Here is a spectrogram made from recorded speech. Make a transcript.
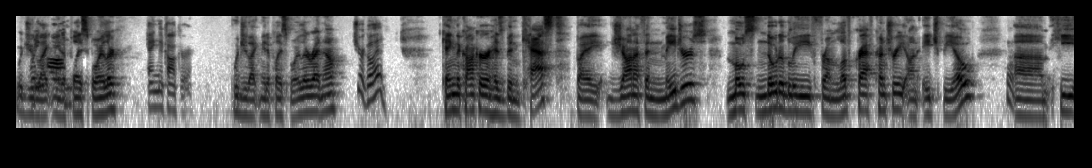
Would you Bring like me on- to play spoiler? Kang the Conqueror. Would you like me to play spoiler right now? Sure, go ahead. King the Conqueror has been cast by Jonathan Majors, most notably from Lovecraft Country on HBO. Hmm. Um, he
